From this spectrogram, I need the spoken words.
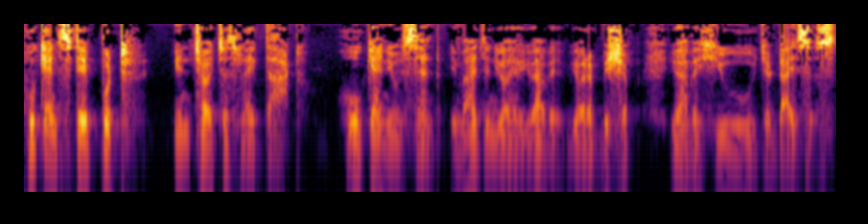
Who can stay put in churches like that? Who can you send? Imagine you are, you have a, you are a bishop. You have a huge diocese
